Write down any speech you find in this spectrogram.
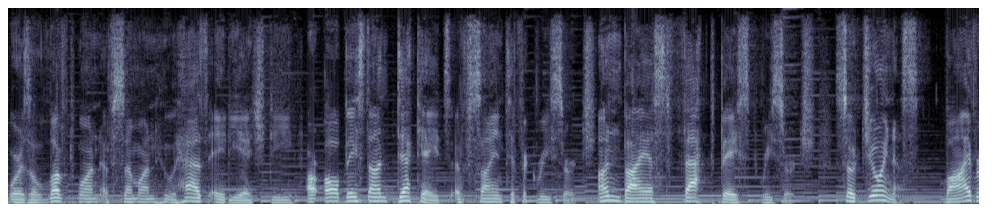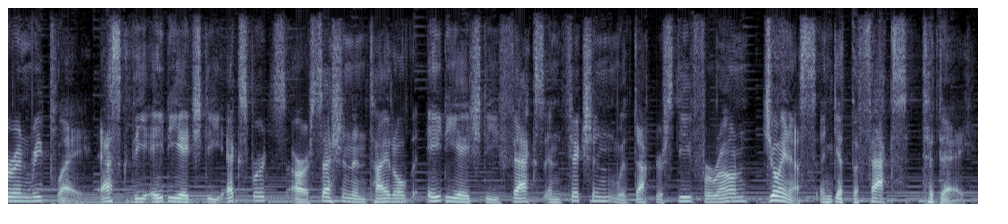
or as a loved one of someone who has ADHD are all based on decades of scientific research, unbiased, fact based research. So join us, live or in replay. Ask the ADHD experts, our session entitled ADHD Facts and Fiction with Dr. Steve Faraone. Join us and get the facts today.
